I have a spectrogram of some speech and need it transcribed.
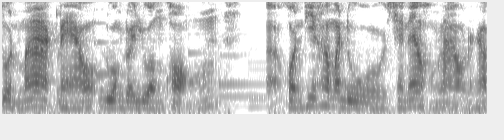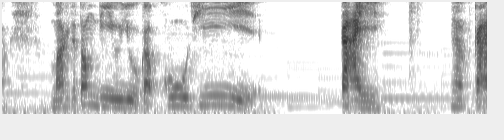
ส่วนมากแล้วรวมโดยรวมของอคนที่เข้ามาดูช anel ของเรานะครับ มักจะต้องดีลอยู่กับคู่ที่ไกลนะครับไกล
